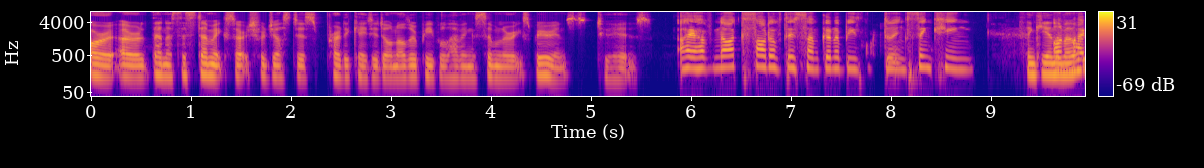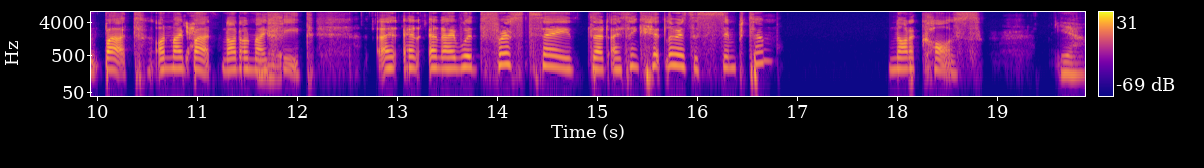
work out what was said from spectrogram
or or then a systemic search for justice predicated on other people having similar experience to his? I have not thought of this. I'm going to be doing thinking Thinking in the on my butt, on my Yes, butt, not on my feet. I, and, and I would first say that I think Hitler is a symptom, not a cause. Yeah.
